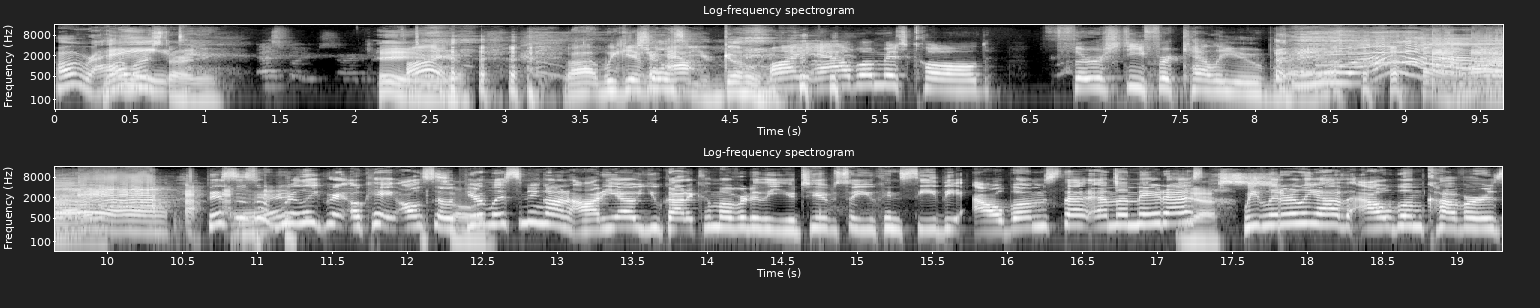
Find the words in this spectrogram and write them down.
All Why am I right. starting? Hey, Fine. Uh, we give shows al- that you're going. my album is called "Thirsty for Kelly Oubre." Wow. This is a really great. Okay, also, if you're listening on audio, you got to come over to the YouTube so you can see the albums that Emma made us. yes, We literally have album covers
